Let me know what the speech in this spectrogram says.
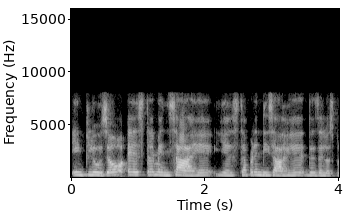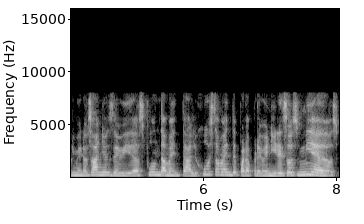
Incluso este mensaje y este aprendizaje desde los primeros años de vida es fundamental justamente para prevenir esos miedos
